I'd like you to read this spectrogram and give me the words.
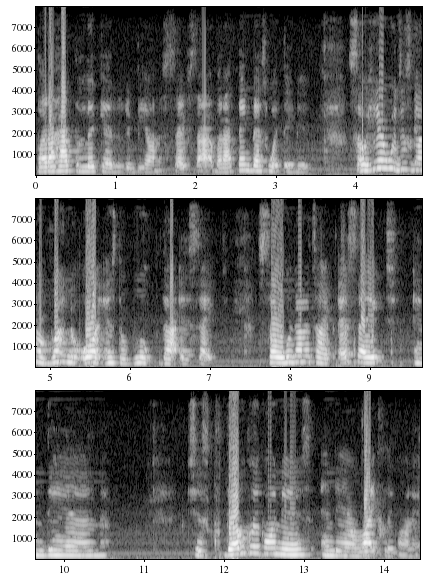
But I have to look at it to be on the safe side. But I think that's what they do. So here we're just gonna run the orainstRoot.sh. So we're gonna type sh and then just double click on this and then right click on it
